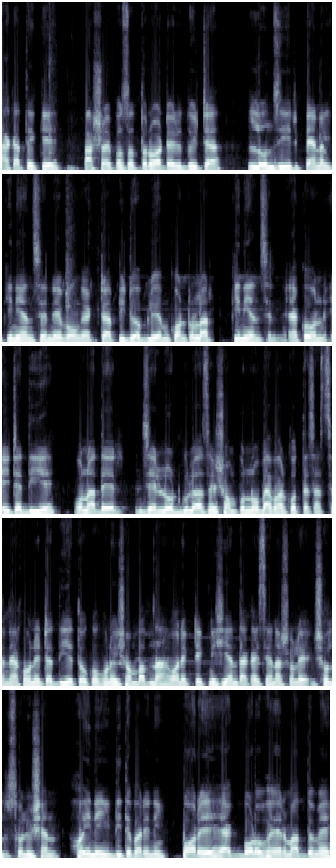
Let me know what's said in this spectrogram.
ঢাকা থেকে পাঁচশো পঁচাত্তর ওয়াটের দুইটা লঞ্জির প্যানেল কিনে আনছেন এবং একটা পিডব্লিউএম কন্ট্রোলার কিনে আনছেন। এখন এইটা দিয়ে ওনাদের যে লোডগুলো আছে সম্পূর্ণ ব্যবহার করতে চাচ্ছেন। এখন এটা দিয়ে তো কখনোই সম্ভব না। অনেক টেকনিশিয়ান দেখাইছেন, আসলে সলিউশন হয়নি, দিতে পারেনি। পরে এক বড় ভাইয়ের মাধ্যমে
